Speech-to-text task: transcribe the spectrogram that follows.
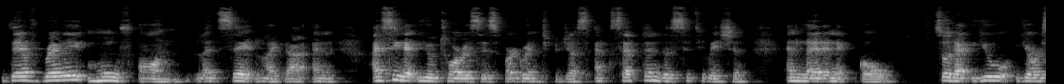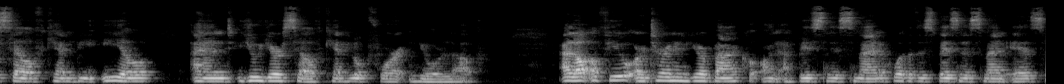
they've really moved on. Let's say it like that. And I see that you Tauruses are going to be just accepting the situation and letting it go so that you yourself can be healed and you yourself can look for new love. A lot of you are turning your back on a businessman, whoever this businessman is.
